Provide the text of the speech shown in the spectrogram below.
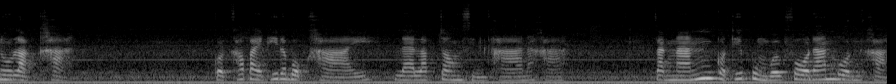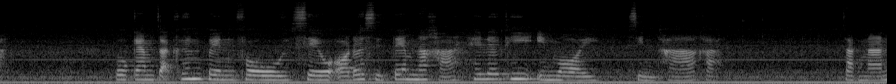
นูหลักค่ะ กดเข้าไปที่ระบบขายและรับจองสินค้านะคะ จากนั้นกดที่ปุ่ม Workflow ด้านบนค่ะ โปรแกรมจะขึ้นเป็น Flow Sale Order System นะคะ ให้เลือกที่ Invoice สินค้าค่ะ จากนั้น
